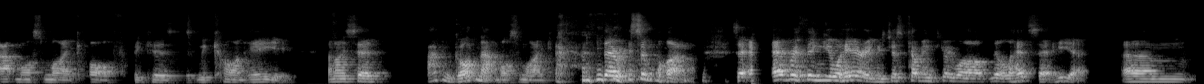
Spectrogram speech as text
Atmos mic off because we can't hear you. And I said, I haven't got an Atmos mic. there isn't one. So everything you're hearing is just coming through our little headset here. Um,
